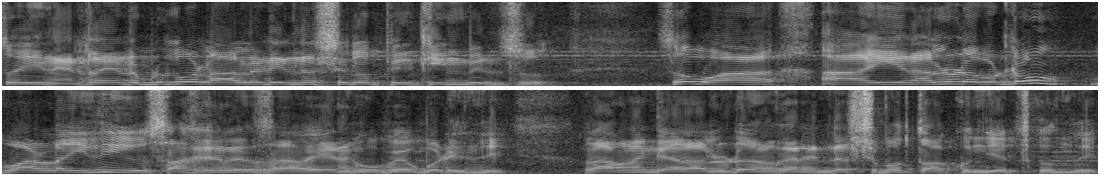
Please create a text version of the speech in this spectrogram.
సో ఈయన ఎంటర్ అయినప్పటికీ వాళ్ళు ఆల్రెడీ ఇండస్ట్రీలో పి- కింగ్ బిన్స్ సో వా ఈయన అల్లుడు అవ్వటం వాళ్ళ ఇది సహకరి ఆయనకు ఉపయోగపడింది. రామలింగ గారు అల్లుడు అనగానే ఇండస్ట్రీ మొత్తం హక్కుని చేర్చుకుంది.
